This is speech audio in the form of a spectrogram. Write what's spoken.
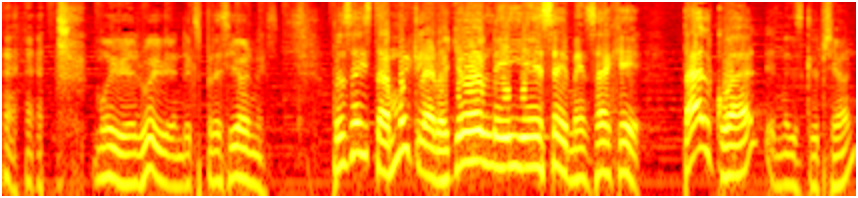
muy bien, muy bien, expresiones. Pues ahí está, muy claro. Yo leí ese mensaje tal cual en mi descripción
